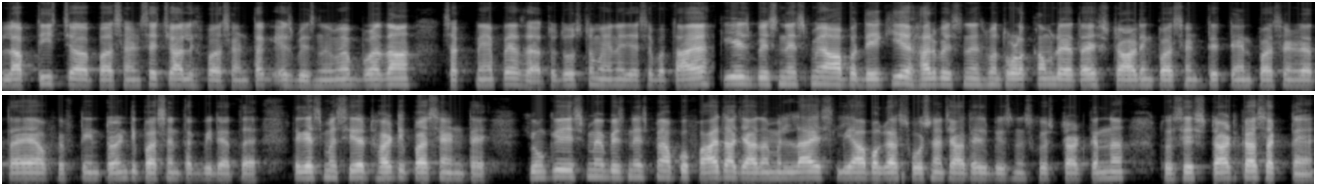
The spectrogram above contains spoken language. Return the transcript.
आप तीस परसेंट से चालीस परसेंट तक इस बिज़नेस में बना सकते हैं पैसा। तो दोस्तों, मैंने जैसे बताया कि इस बिज़नेस में आप देखिए, हर बिज़नेस में थोड़ा कम रहता है। स्टार्टिंग परसेंटेज टेन परसेंट रहता है या फिफ्टीन ट्वेंटी परसेंट तक भी रहता है। लेकिन इसमें सीधे थर्टी परसेंट है, क्योंकि इसमें बिज़नेस में आपको फ़ायदा ज़्यादा मिल रहा है। इसलिए आप अगर सोचना चाहते हैं इस बिज़नेस को स्टार्ट करना तो इसे स्टार्ट कर सकते हैं।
